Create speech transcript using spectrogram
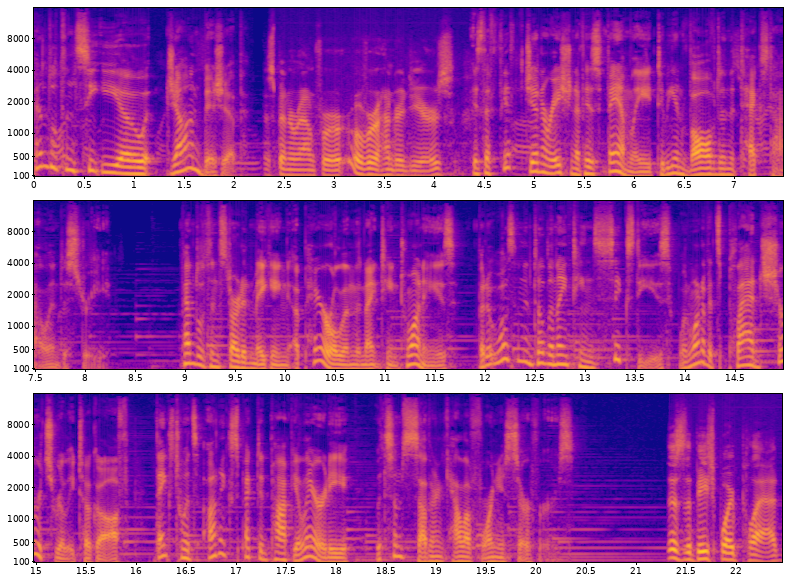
Pendleton CEO John Bishop It's been around for over 100 years. is the fifth generation of his family to be involved in the textile industry. Pendleton started making apparel in the 1920s, but it wasn't until the 1960s when one of its plaid shirts really took off, thanks to its unexpected popularity with some Southern California surfers. This is the Beach Boy plaid.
